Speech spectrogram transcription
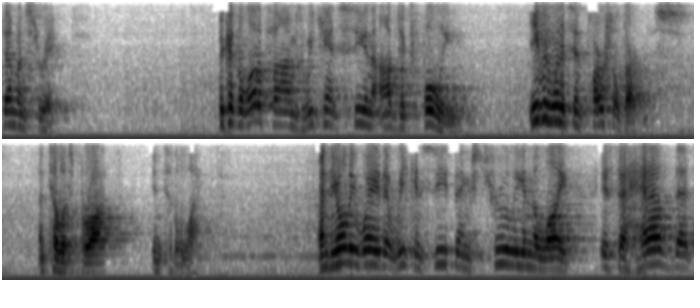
demonstrate? Because a lot of times we can't see an object fully, even when it's in partial darkness, until it's brought into the light. And the only way that we can see things truly in the light is to have that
